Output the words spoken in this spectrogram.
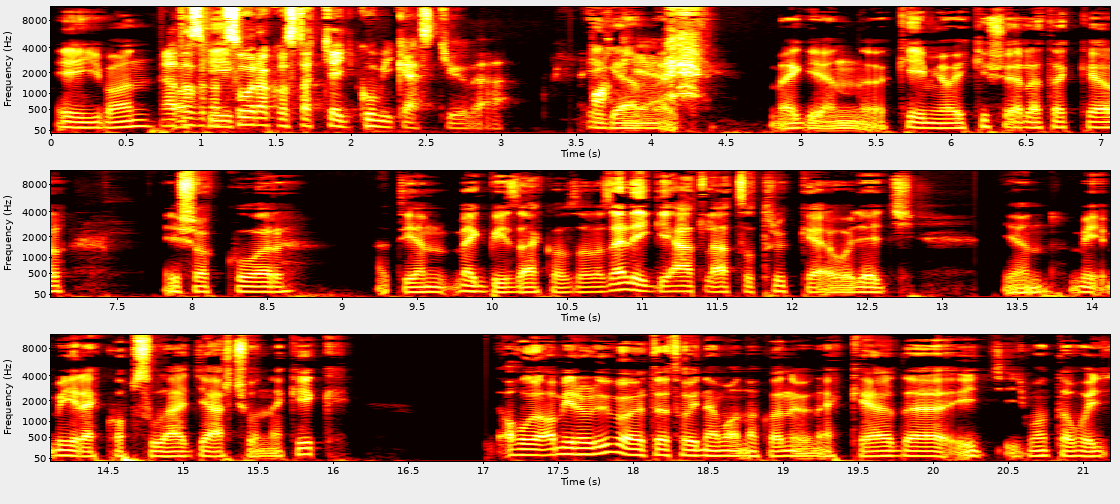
Így van. Hát akik... azokat szórakoztatja egy gumikesztyűvel. Igen, yeah. meg, meg ilyen kémiai kísérletekkel, és akkor hát ilyen megbízák azzal az eléggé átlátszó trükkel, hogy egy ilyen méregkapszulát gyártson nekik, ahol, amiről üvöltött, hogy nem annak a nőnek kell, de így, így mondtam, hogy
